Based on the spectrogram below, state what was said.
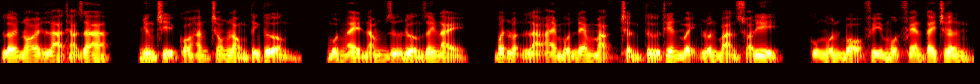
Lời nói là thả ra, nhưng chỉ có hắn trong lòng tin tưởng, một ngày nắm giữ đường dây này, bất luận là ai muốn đem Mạc Trần từ thiên mệnh luân bản xóa đi, cũng muốn bỏ phí một phen tay chân,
